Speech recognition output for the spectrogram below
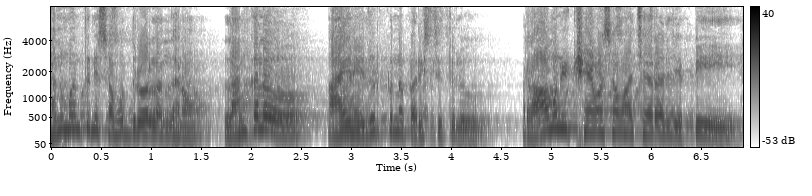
హనుమంతుని సముద్రోల్లంఘనం లంకలో ఆయన ఎదుర్కొన్న పరిస్థితులు రాముని క్షేమ సమాచారాలు చెప్పి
